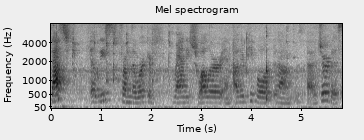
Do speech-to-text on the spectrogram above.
That's at least from the work of Randy Schweller and other people, um, uh, Jervis.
